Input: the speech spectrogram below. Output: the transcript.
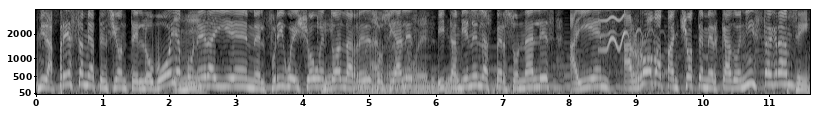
Mira, préstame atención, te lo voy a poner ahí en el Freeway Show, en todas las redes sociales y Dios. también en las personales, ahí en arroba Panchote Mercado en Instagram. Sí.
